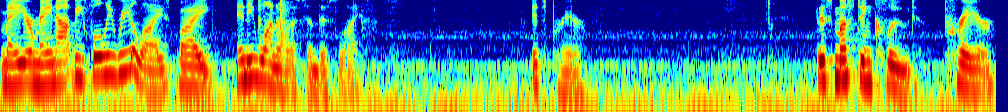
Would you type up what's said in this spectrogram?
may or may not be fully realized by any one of us in this life. It's prayer. This must include prayer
